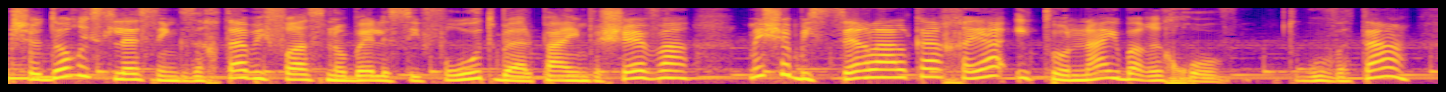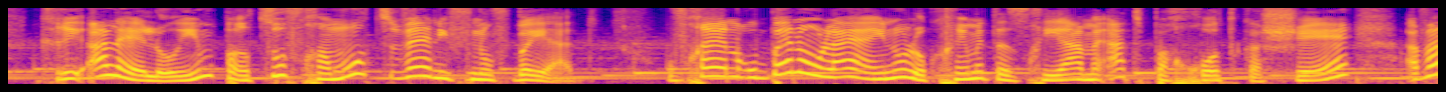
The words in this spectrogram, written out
כשדוריס לסינג זכתה בפרס נובל לספרות ב-2007, מי שבישר לה על כך היה עיתונאי ברחוב. תגובתה, קריאה לאלוהים, פרצוף חמוץ ונפנוף ביד. ובכן, רובנו אולי היינו לוקחים את הזכייה מעט פחות קשה, אבל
